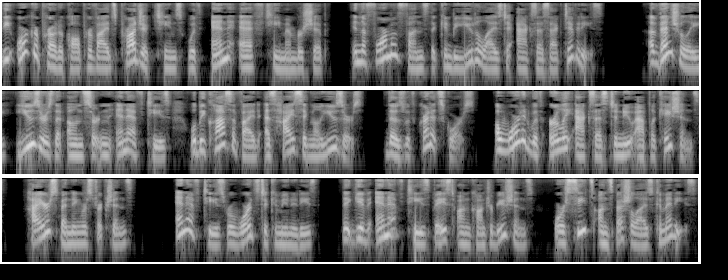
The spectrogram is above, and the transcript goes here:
The Orca protocol provides project teams with NFT membership in the form of funds that can be utilized to access activities. Eventually, users that own certain NFTs will be classified as high signal users, those with credit scores, awarded with early access to new applications, higher spending restrictions, NFTs rewards to communities that give NFTs based on contributions or seats on specialized committees.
